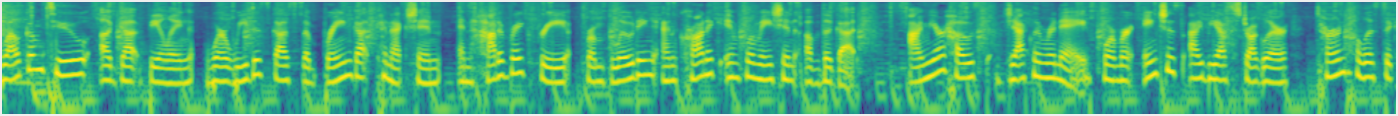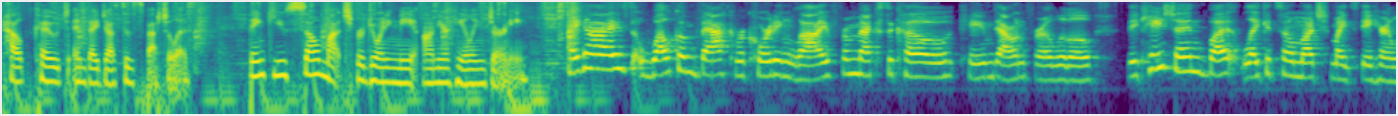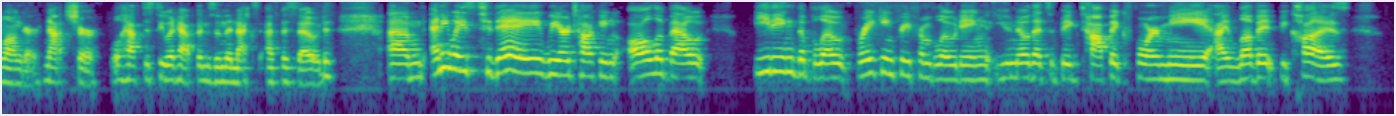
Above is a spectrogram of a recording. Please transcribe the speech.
Welcome to A Gut Feeling, where we discuss the brain gut connection and how to break free from bloating and chronic inflammation of the gut. I'm your host, Jacqueline Renee, former anxious IBS struggler turned holistic health coach and digestive specialist. Thank you so much for joining me on your healing journey. Hey guys, welcome back. Recording live from Mexico. Came down for a little vacation, but like it so much, might stay here longer. Not sure. We'll have to see what happens in the next episode. Um, anyways, today we are talking all about beating the bloat, breaking free from bloating. You know, that's a big topic for me. I love it because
